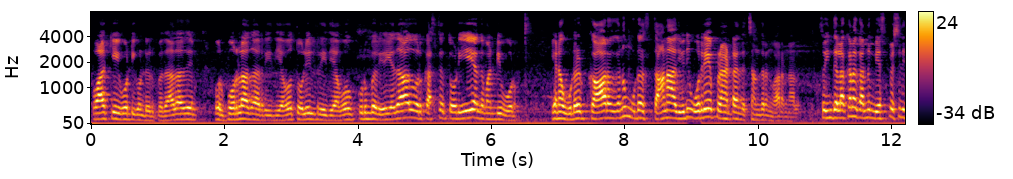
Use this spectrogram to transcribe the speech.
வாழ்க்கையை ஓட்டி கொண்டு இருப்பது அதாவது ஒரு பொருளாதார ரீதியாவோ தொழில் ரீதியாவோ குடும்ப ரீதியாக ஏதாவது ஒரு கஷ்டத்தோடையே அந்த வண்டி ஓடும். ஏன்னா உடல் காரகனும் உடல் ஸ்தானாதிபதியும் ஒரே பிளானட்டாக இந்த சந்திரன் வரனால. ஸோ இந்த லக்கணக்காரனும் எஸ்பெஷலி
